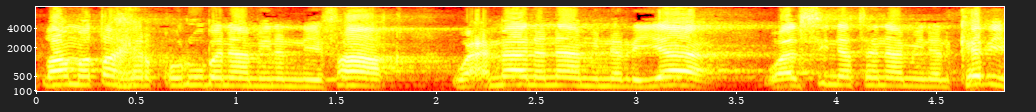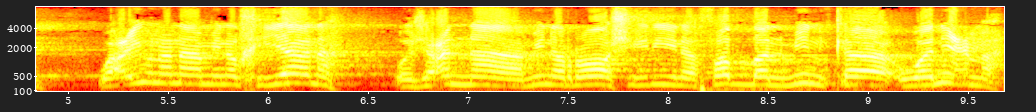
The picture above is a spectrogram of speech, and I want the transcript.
اللهم طهر قلوبنا من النفاق وأعمالنا من الرياء وألسنتنا من الكذب وعيوننا من الخيانة واجعلنا من الراشدين فضلا منك ونعمة.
